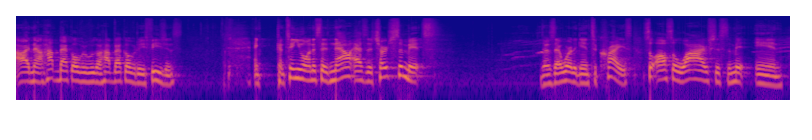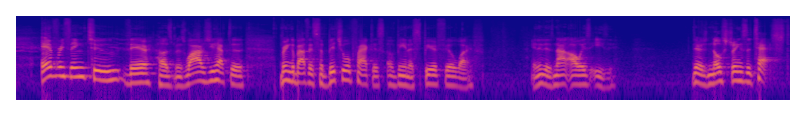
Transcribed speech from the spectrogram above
All right, now hop back over, we're going to hop back over to Ephesians and continue on. It says, Now as the church submits, there's that word again, to Christ, so also wives should submit in everything to their husbands. Wives, you have to bring about this habitual practice of being a spirit filled wife. And it is not always easy. There's no strings attached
